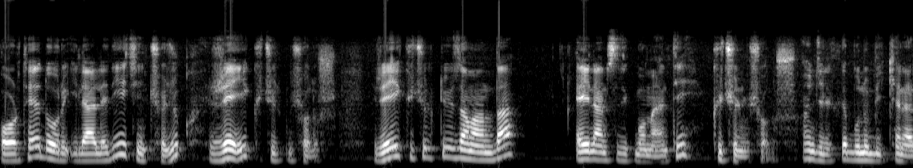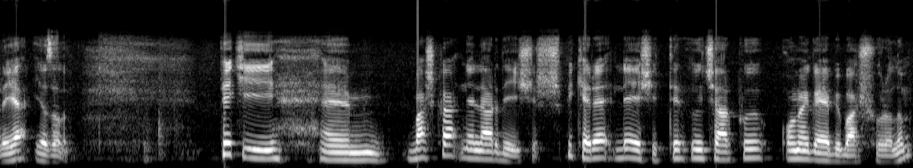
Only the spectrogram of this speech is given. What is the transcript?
ortaya doğru ilerlediği için çocuk R'yi küçültmüş olur. R'yi küçülttüğü zaman da eylemsizlik momenti küçülmüş olur. Öncelikle bunu bir kenaraya yazalım. Peki e, başka neler değişir? Bir kere L eşittir I çarpı omega'ya bir başvuralım.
